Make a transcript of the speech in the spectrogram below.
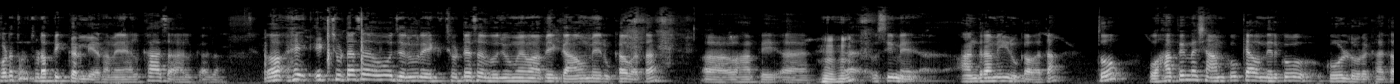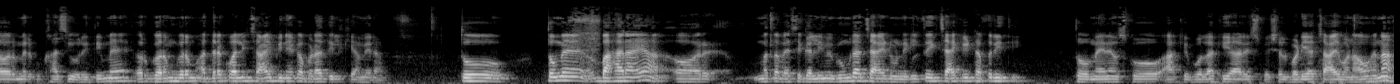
थोड़ा थोड़ा थोड़ा पिक कर लिया था मैंने हल्का सा हल्का सा एक छोटा सा वो ज़रूर एक छोटा सा वो जो मैं वहाँ पे गाँव में रुका हुआ था वहाँ पे हम्म, हम्म। उसी में आंध्रा में ही रुका हुआ था। तो वहाँ पे मैं शाम को क्या मेरे को कोल्ड हो रखा था और मेरे को खांसी हो रही थी मैं और गरम गरम अदरक वाली चाय पीने का बड़ा दिल किया मेरा। तो तो मैं बाहर आया और मतलब ऐसे गली में घूम रहा चाय ढूँढने के लिए तो एक चाय की टपरी थी। तो मैंने उसको आके बोला कि यार स्पेशल बढ़िया चाय बनाओ है ना?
